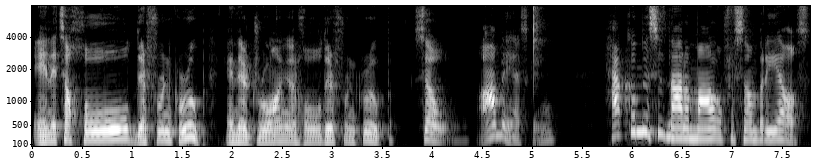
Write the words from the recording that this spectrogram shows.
And it's a whole different group. And they're drawing a whole different group. So I'm asking, how come this is not a model for somebody else?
